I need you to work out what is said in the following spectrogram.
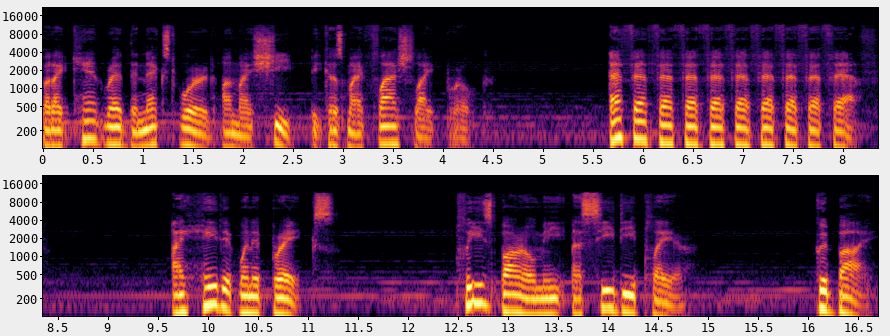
but I can't read the next word on my sheet because my flashlight broke. FFFFFFFFFF. I hate it when it breaks. Please borrow me a CD player. Goodbye.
